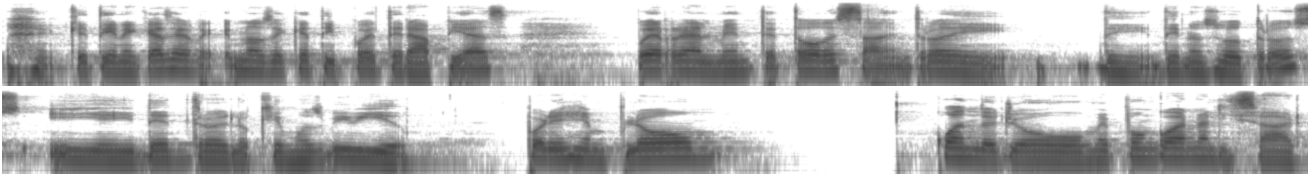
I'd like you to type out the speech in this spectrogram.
que tiene que hacer no sé qué tipo de terapias, pues realmente todo está dentro de, de, nosotros y dentro de lo que hemos vivido. Por ejemplo, cuando yo me pongo a analizar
